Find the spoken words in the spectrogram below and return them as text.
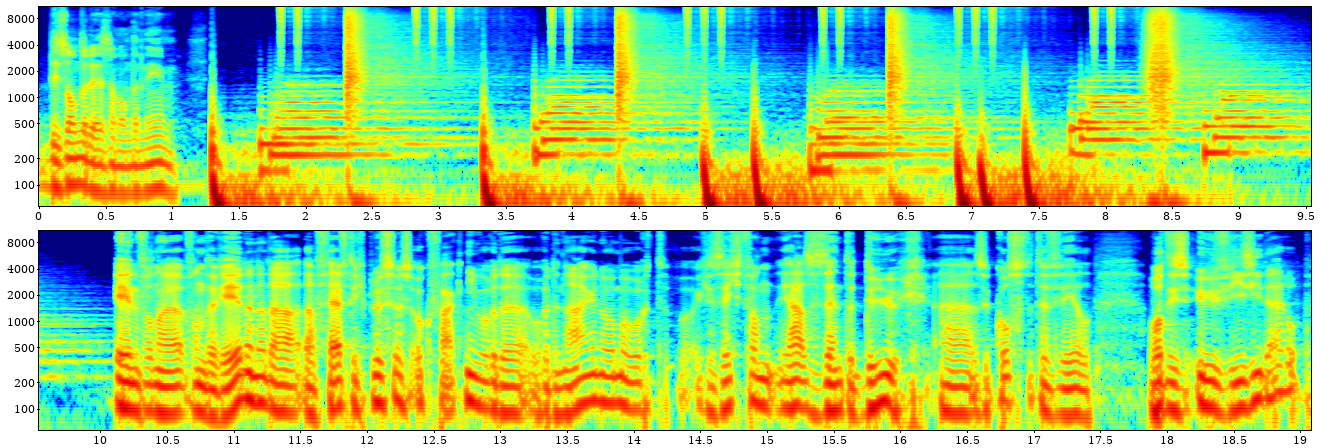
bijzonder is aan ondernemen. Een van de, van de redenen dat, dat 50-plussers ook vaak niet worden, worden aangenomen, wordt gezegd van ja, ze zijn te duur, eh, ze kosten te veel. Wat is uw visie daarop?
